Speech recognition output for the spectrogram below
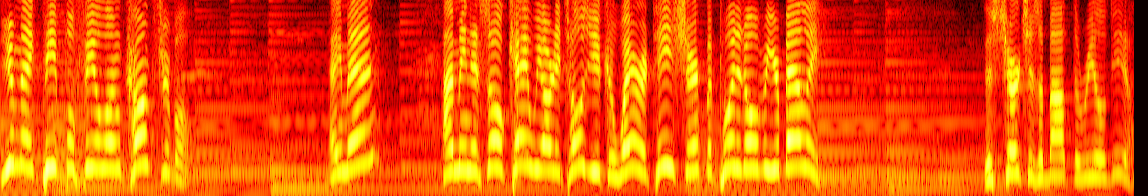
You make people feel uncomfortable. Amen? I mean, it's okay. We already told you you could wear a t shirt, but put it over your belly. This church is about the real deal.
